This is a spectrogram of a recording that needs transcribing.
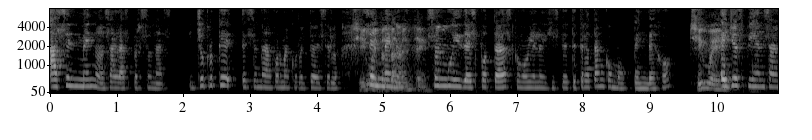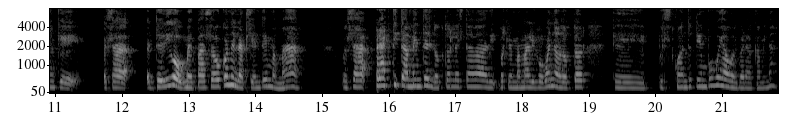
hacen menos a las personas. Yo creo que es una forma correcta de decirlo. Sí, güey, Hacen menos. Son muy déspotas, como bien lo dijiste, te tratan como pendejo. Sí, güey. Ellos piensan que, o sea, te digo, me pasó con el accidente de mamá. O sea, prácticamente el doctor le estaba, porque mi mamá le dijo, bueno, doctor, eh, pues ¿cuánto tiempo voy a volver a caminar?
